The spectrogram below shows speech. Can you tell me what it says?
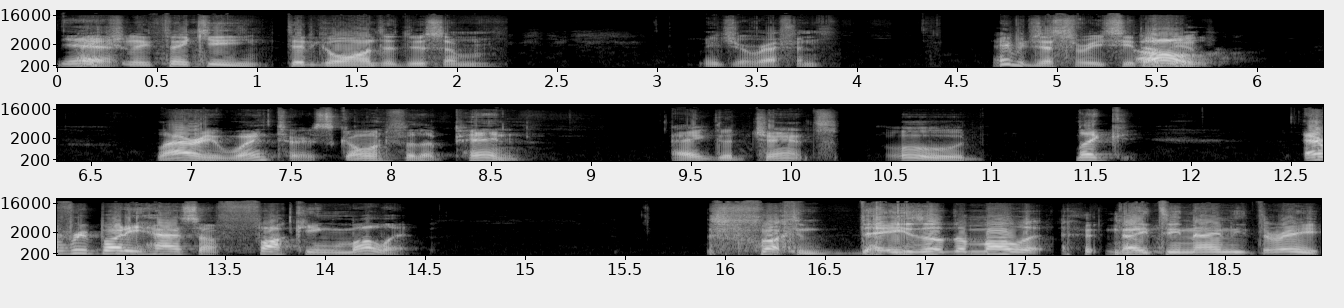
Yeah, actually think he did go on to do some major refing. Maybe just for ECW. Oh, Larry Winters going for the pin. Hey, good chance. Oh, Like everybody has a fucking mullet. fucking days of the mullet, 1993.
